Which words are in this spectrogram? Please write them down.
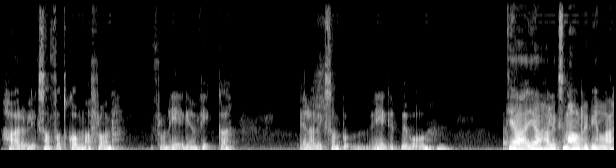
har liksom fått komma från, från egen ficka. Eller liksom på eget bevåg. Att jag, jag har liksom aldrig velat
